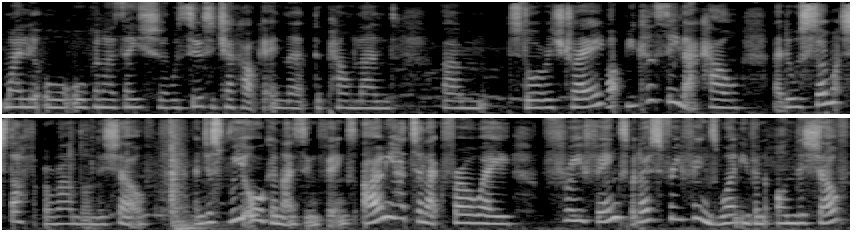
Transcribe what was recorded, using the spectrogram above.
my little organization. Would seriously check out getting the the poundland um storage tray. Up you can see like how like there was so much stuff around on the shelf and just reorganizing things. I only had to like throw away three things but those three things weren't even on the shelf.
